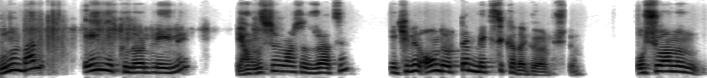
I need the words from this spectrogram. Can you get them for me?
Bunun ben en yakın örneğini yanlışım varsa zaten 2014'te Meksika'da görmüştüm. O şu anın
